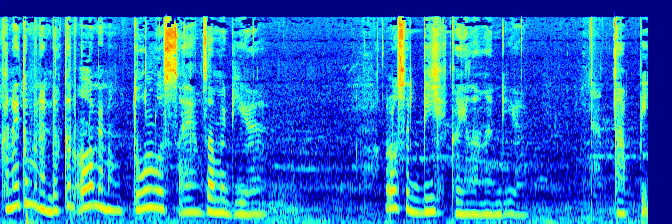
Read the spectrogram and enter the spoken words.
Karena itu menandakan lo memang tulus sayang sama dia. Lo sedih kehilangan dia. Tapi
